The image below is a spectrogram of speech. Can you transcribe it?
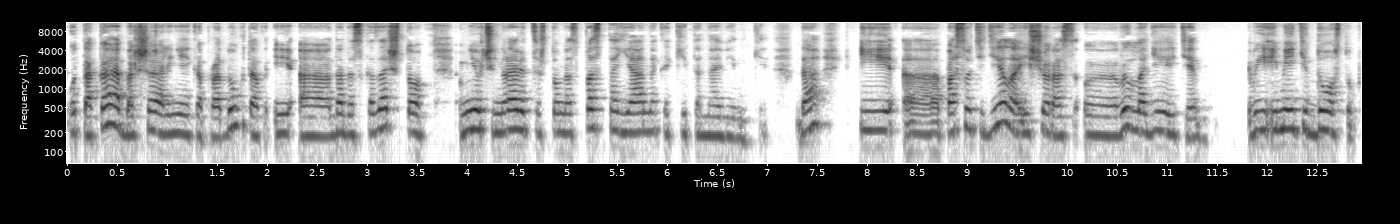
Вот такая большая линейка продуктов. И а, надо сказать, что мне очень нравится, что у нас постоянно какие-то новинки. Да? И, а, по сути дела, еще раз, э, вы владеете вы имеете доступ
